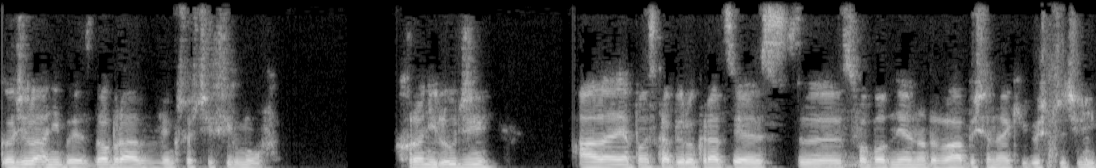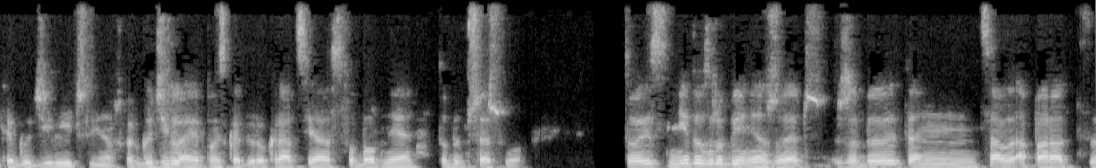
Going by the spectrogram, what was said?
Godzilla niby jest dobra, w większości filmów chroni ludzi, ale japońska biurokracja jest y, swobodnie nadawałaby się na jakiegoś przeciwnika Godzilli, czyli na przykład Godzilla, japońska biurokracja, swobodnie to by przeszło. To jest nie do zrobienia rzecz, żeby ten cały aparat y,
